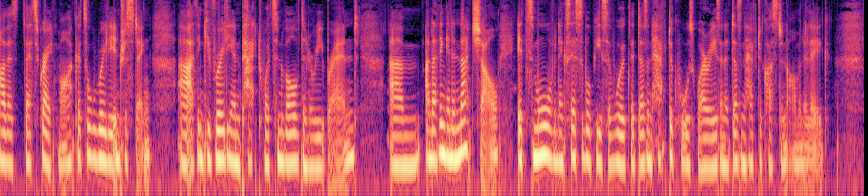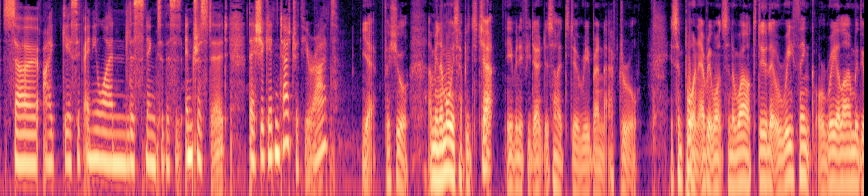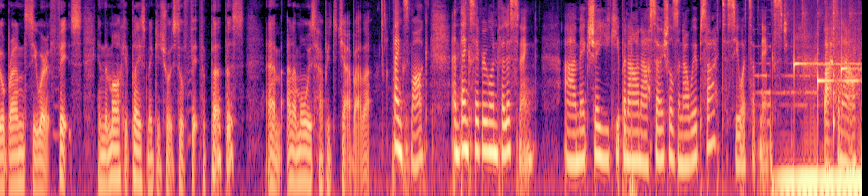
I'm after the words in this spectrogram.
Oh, that's that's great, Mark. It's all really interesting. Uh, I think you've really unpacked what's involved in a rebrand, um, and I think in a nutshell, it's more of an accessible piece of work that doesn't have to cause worries and it doesn't have to cost an arm and a leg. So I guess if anyone listening to this is interested, they should get in touch with you, right? Yeah, for sure. I mean, I'm always happy to chat, even if you don't decide to do a rebrand after all. It's important every once in a while to do a little rethink or realign with your brand, see where it fits in the marketplace, making sure it's still fit for purpose. Um, and I'm always happy to chat about that. Thanks, Mark. And thanks everyone for listening. Uh, make sure you keep an eye on our socials and our website to see what's up next. Bye for now.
